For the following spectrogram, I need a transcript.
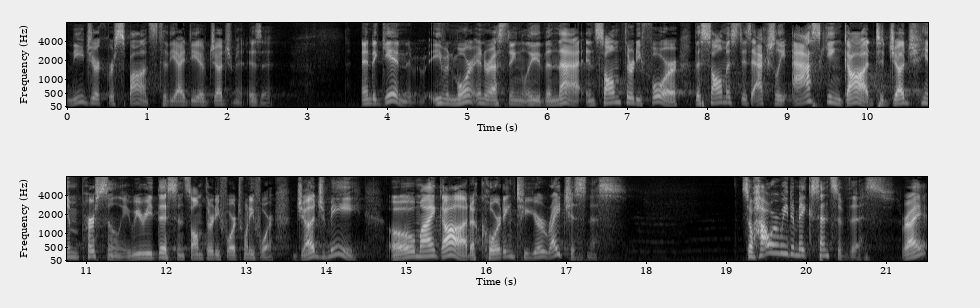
knee jerk response to the idea of judgment, is it? And again, even more interestingly than that, in Psalm 34, the psalmist is actually asking God to judge him personally. We read this in Psalm 34 24 Judge me, O my God, according to your righteousness. So, how are we to make sense of this, right?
